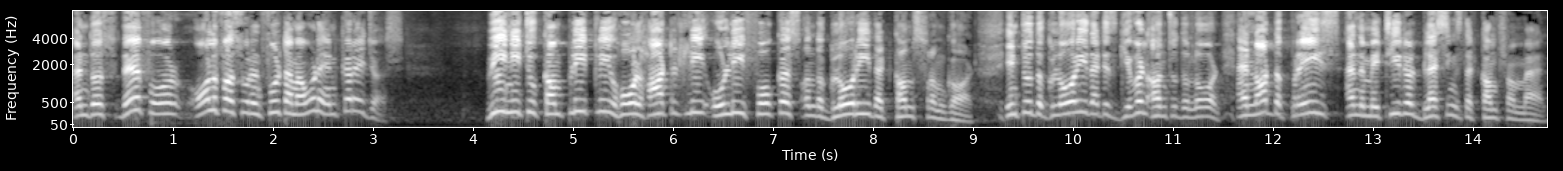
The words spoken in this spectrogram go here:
And thus, therefore, all of us who are in full time, I want to encourage us. We need to completely, wholeheartedly only focus on the glory that comes from God, into the glory that is given unto the Lord, and not the praise and the material blessings that come from man.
